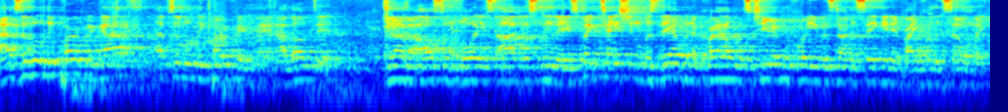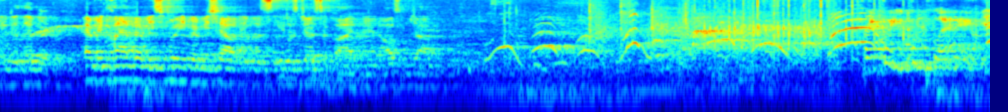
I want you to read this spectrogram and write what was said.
Absolutely perfect, guys. Absolutely perfect, man. I loved it. You have an awesome voice, obviously. The expectation was there when the crowd was cheering before you even started singing, and rightfully so, man. You delivered. Every clap, every scream, every shout, it was, it was justified, man. Awesome job. Franco, you can play. Yeah!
